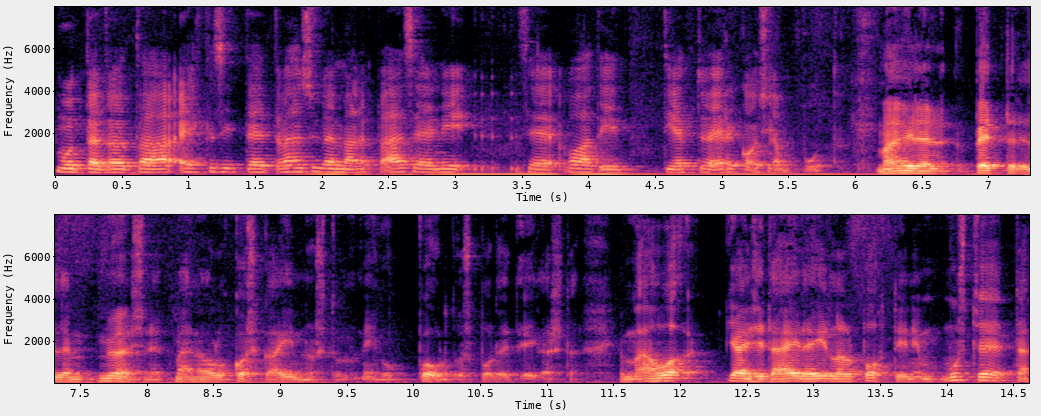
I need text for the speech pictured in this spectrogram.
Mutta tota, ehkä sitten, että vähän syvemmälle pääsee, niin se vaatii tiettyä erikoisjamppuutta. Mä eilen Petterille myönsin, että mä en ollut koskaan innostunut niin kuin koulutuspolitiikasta. Ja mä jäin sitä eilen illalla pohtiin, niin musta se, että,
